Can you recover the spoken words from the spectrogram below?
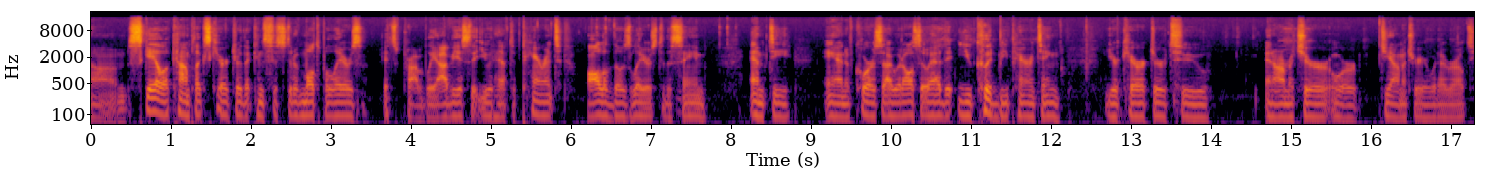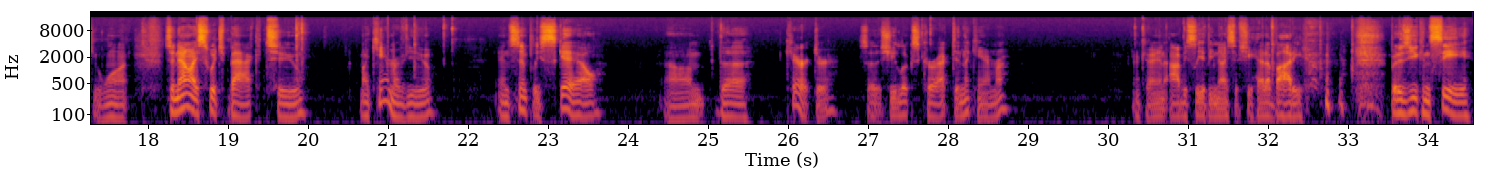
um, scale a complex character that consisted of multiple layers, it's probably obvious that you would have to parent all of those layers to the same empty. And of course, I would also add that you could be parenting your character to an armature or geometry or whatever else you want. So now I switch back to my camera view and simply scale um, the character so that she looks correct in the camera. Okay, and obviously it'd be nice if she had a body. but as you can see,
